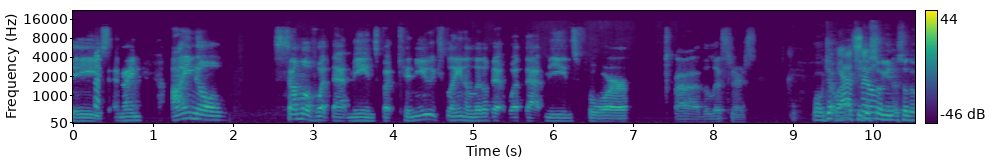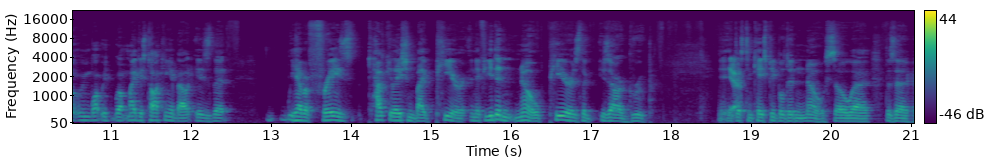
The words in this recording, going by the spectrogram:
days, and I I know some of what that means, but can you explain a little bit what that means for uh, the listeners? Well, yeah, actually, so, just so you know, so that what we, what Mike is talking about is that we have a phrase calculation by peer, and if you didn't know, peer is the is our group. Yeah. Just in case people didn't know, so uh, there's a,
